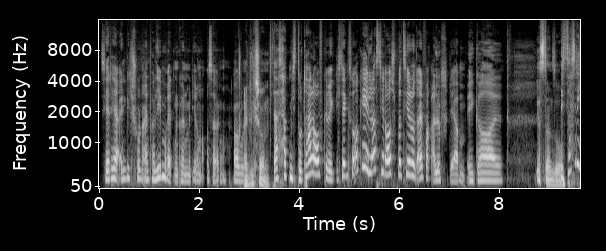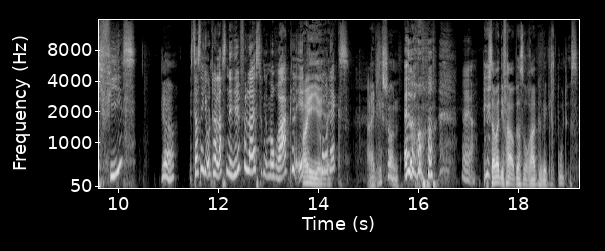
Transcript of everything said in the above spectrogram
Sie hätte ja eigentlich schon ein paar Leben retten können mit ihren Aussagen. Aber gut. Eigentlich schon. Das hat mich total aufgeregt. Ich denke so, okay, lass die rausspazieren und einfach alle sterben. Egal. Ist dann so. Ist das nicht fies? Ja, Ist das nicht unterlassene Hilfeleistung im Orakel-Ethik-Kodex? eigentlich schon. Also, naja. Ich sag mal die Frage, ob das Orakel wirklich gut ist.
